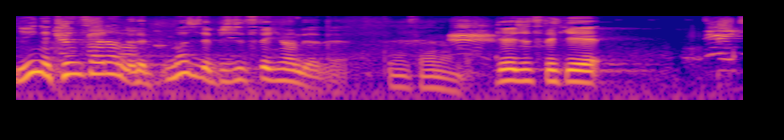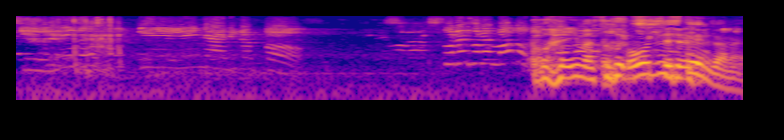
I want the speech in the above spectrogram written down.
いいね天才なんだよね。マジで美術的なんだよね。天才なんだ。芸術的。素敵いいねいいねありがとうそれぞれ窓これ今掃掃除し除してんじゃない？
